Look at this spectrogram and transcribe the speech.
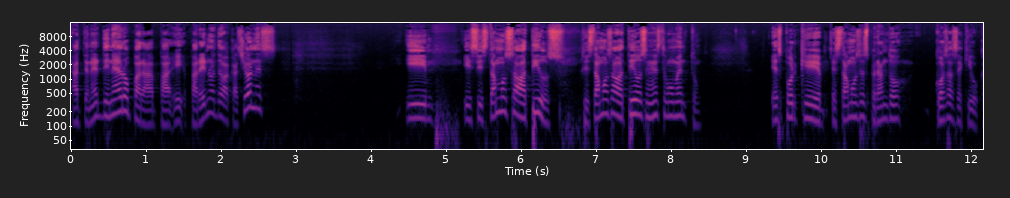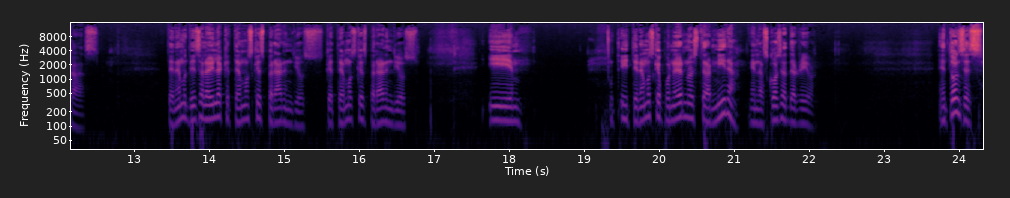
a tener dinero para, para, irnos de vacaciones. Y, si estamos abatidos, si estamos abatidos en este momento, es porque estamos esperando cosas equivocadas. Tenemos, dice la Biblia que tenemos que esperar en Dios, que tenemos que esperar en Dios. Y y tenemos que poner nuestra mira en las cosas de arriba. Entonces,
